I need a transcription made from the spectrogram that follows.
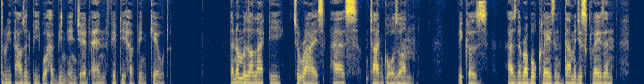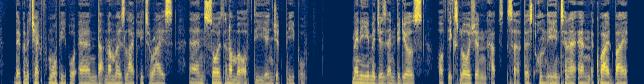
3,000 people have been injured and 50 have been killed. The numbers are likely to rise as time goes on because as the rubble clears and the damages clears and they're going to check for more people and that number is likely to rise and so is the number of the injured people. Many images and videos of the explosion have surfaced on the internet and acquired by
